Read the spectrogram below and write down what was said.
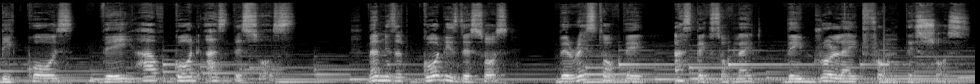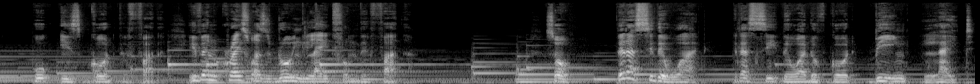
because they have God as the source. That means that God is the source. The rest of the aspects of light, they draw light from the source, who is God the Father. Even Christ was drawing light from the Father. So let us see the word. Let us see the word of God being light.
